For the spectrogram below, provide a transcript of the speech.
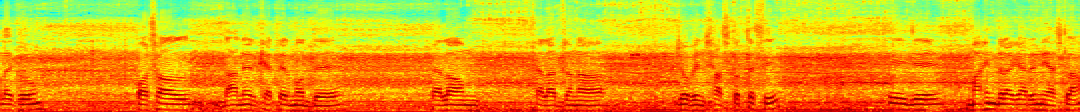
আলাইকুম। ফসল ধানের ক্ষেতের মধ্যে পেলম ফেলার জন্য জবিন শ্বাস করতেছি। এই যে মাহিন্দ্রা গাড়ি নিয়ে আসলাম।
